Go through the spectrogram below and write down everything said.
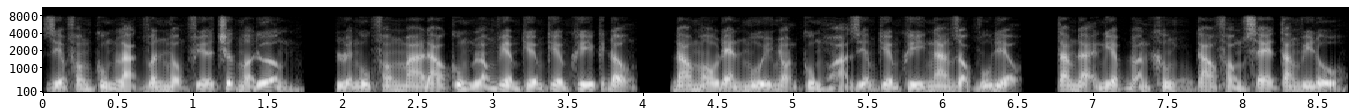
Diệp phong cùng lạc vân mộng phía trước mở đường, luyện ngục phong ma đao cùng long viêm kiếm kiếm khí kích động, đao màu đen mũi nhọn cùng hỏa diễm kiếm khí ngang dọc vũ điệu tam đại nghiệp đoàn không cao phòng xe tăng vi đổ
